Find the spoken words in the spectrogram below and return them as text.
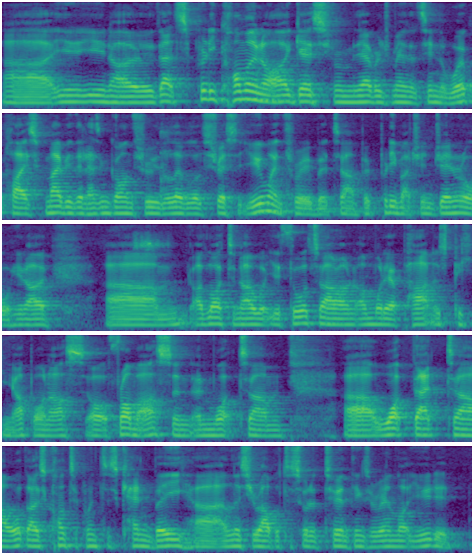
uh, you, you know that's pretty common, I guess, from the average man that's in the workplace. Maybe that hasn't gone through the level of stress that you went through, but um, but pretty much in general, you know. Um, I'd like to know what your thoughts are on, on what our partners picking up on us or from us, and and what um, uh, what that uh, what those consequences can be, uh, unless you're able to sort of turn things around like you did.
